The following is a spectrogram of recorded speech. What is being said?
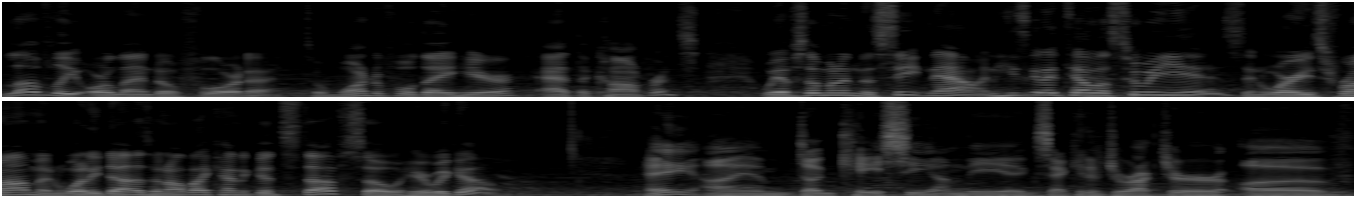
lovely Orlando, Florida. It's a wonderful day here at the conference. We have someone in the seat now, and he's going to tell us who he is and where he's from and what he does and all that kind of good stuff. So here we go. Hey, I am Doug Casey. I'm the Executive Director of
